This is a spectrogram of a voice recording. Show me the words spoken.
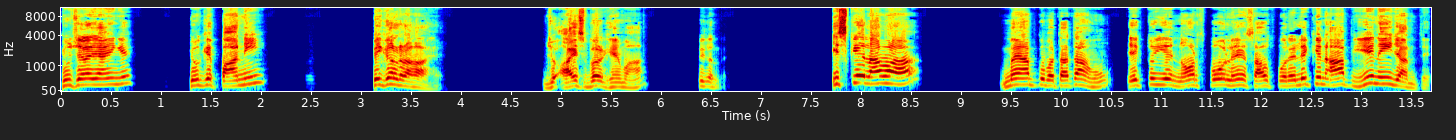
کیوں چلے جائیں گے کیونکہ پانی پگھل رہا ہے جو آئس برگ ہے وہاں پگھل رہے علاوہ میں آپ کو بتاتا ہوں ایک تو یہ نارتھ پول ہے ساؤتھ پول ہے لیکن آپ یہ نہیں جانتے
